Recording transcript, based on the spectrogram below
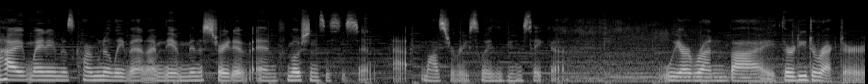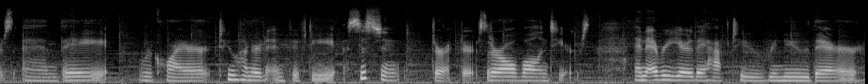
Hi, my name is Carmen Oliva and I'm the Administrative and Promotions Assistant at Mazda Raceway Laguna Seca. We are run by 30 directors and they require 250 assistant directors that are all volunteers. And every year they have to renew their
